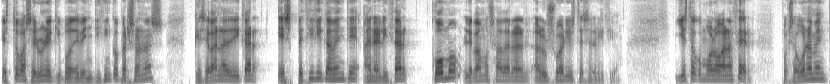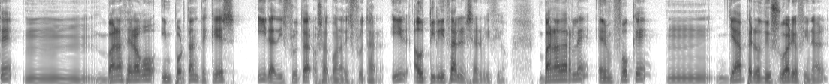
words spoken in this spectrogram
Esto va a ser un equipo de 25 personas que se van a dedicar específicamente analizar cómo le vamos a dar al, usuario este servicio. ¿Y esto cómo lo van a hacer? Pues seguramente mm, van a hacer algo importante, que es ir a disfrutar, o sea, bueno, a disfrutar, ir a utilizar el servicio. Van a darle enfoque mm, ya, pero de usuario final.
